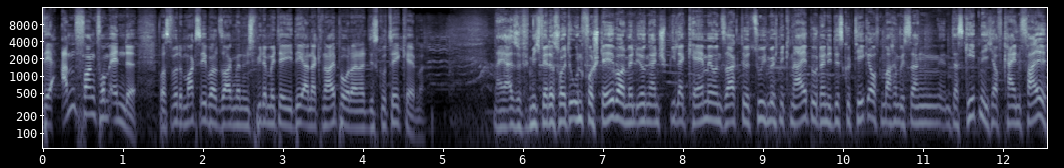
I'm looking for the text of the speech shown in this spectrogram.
der Anfang vom Ende. Was würde Max Eberl sagen, wenn ein Spieler mit der Idee einer Kneipe oder einer Diskothek käme? Naja, also für mich wäre das heute unvorstellbar. Und wenn irgendein Spieler käme und sagte, zu, ich möchte eine Kneipe oder eine Diskothek aufmachen, würde ich sagen, das geht nicht, auf keinen Fall.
